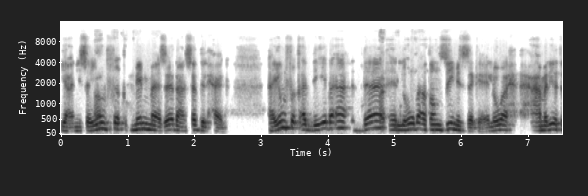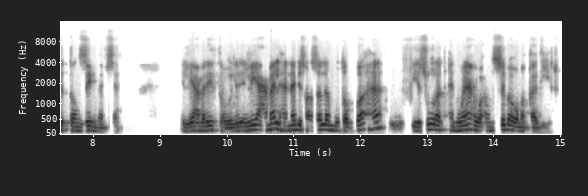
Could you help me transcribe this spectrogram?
يعني آه. سينفق مما زاد عن سد الحاجة هينفق قد إيه بقى؟ ده اللي هو بقى تنظيم الزكاة اللي هو عملية التنظيم نفسها. اللي هي عمليه اللي يعملها النبي صلى الله عليه وسلم وطبقها في صورة أنواع وأنصبة ومقادير.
